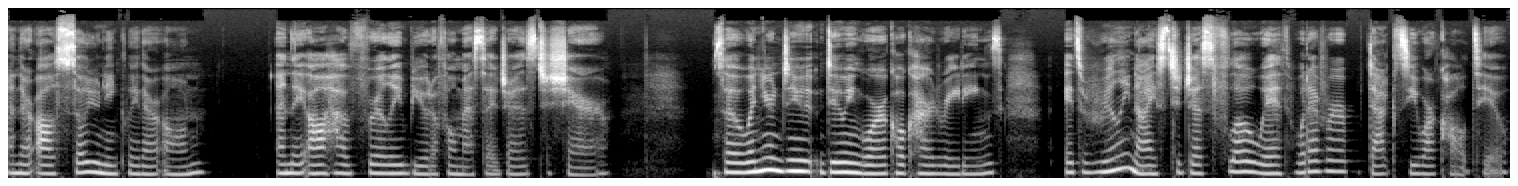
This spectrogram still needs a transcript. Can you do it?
And they're all so uniquely their own. And they all have really beautiful messages to share. So, when you're do- doing oracle card readings, it's really nice to just flow with whatever decks you are called to.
